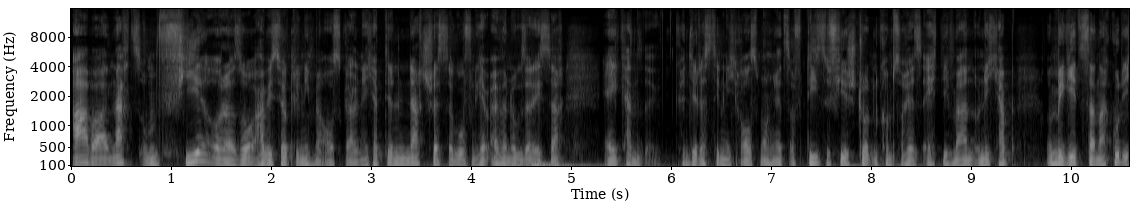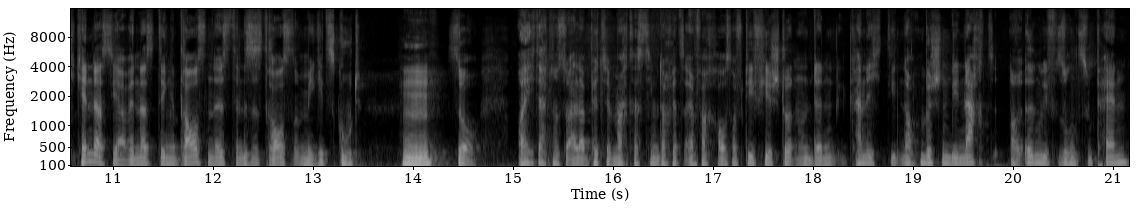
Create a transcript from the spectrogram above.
aber nachts um vier oder so habe ich es wirklich nicht mehr ausgehalten. Ich habe dir eine Nachtschwester gerufen. Ich habe einfach nur gesagt, ich sage, ey, kann, könnt ihr das Ding nicht rausmachen? Jetzt auf diese vier Stunden kommst du doch jetzt echt nicht mehr an. Und ich habe, und mir geht es danach gut. Ich kenne das ja. Wenn das Ding draußen ist, dann ist es draußen und mir geht's gut. Hm. So. Und ich dachte nur so, Alter, bitte mach das Ding doch jetzt einfach raus auf die vier Stunden und dann kann ich die, noch ein bisschen die Nacht noch irgendwie versuchen zu pennen.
